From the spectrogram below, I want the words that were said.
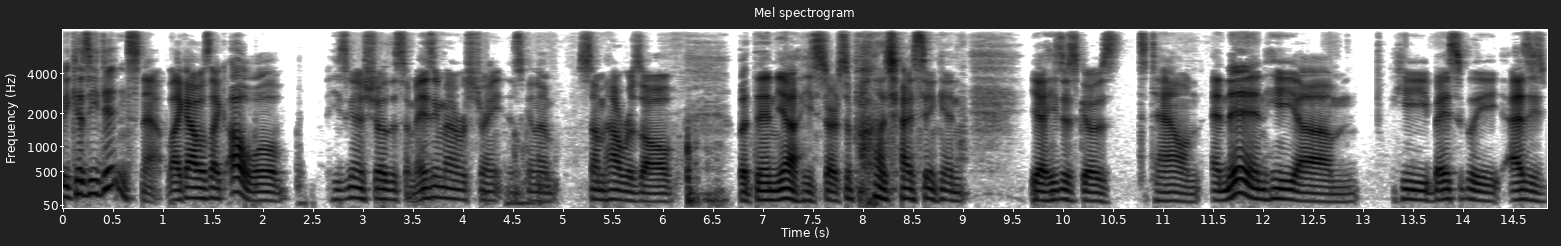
because he didn't snap. Like I was like, oh well, he's gonna show this amazing amount of restraint. It's gonna somehow resolve. But then yeah, he starts apologizing and yeah, he just goes to town. And then he um he basically as he's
